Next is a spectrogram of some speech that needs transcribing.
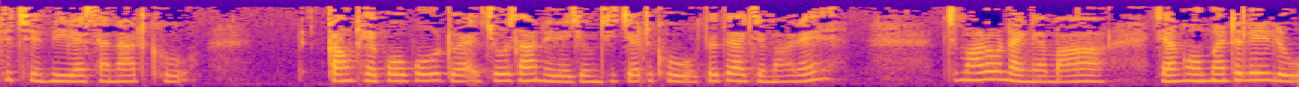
ဖြစ်ချင်မိတဲ့ဆန္ဒတစ်ခုအကောင့်ထဲပေါ်ဖို့အတွက်စ조사နေတဲ့ယုံကြည်ချက်တစ်ခုကိုပြောပြချင်ပါတယ်ကျမတို့နိုင်ငံမှာရန်ကုန်မန္တလေးလို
